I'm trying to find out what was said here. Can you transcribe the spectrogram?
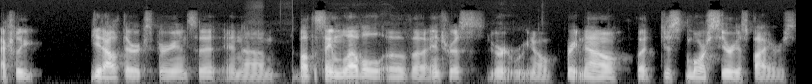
actually get out there, experience it, and um, about the same level of uh, interest, or you know, right now, but just more serious buyers.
